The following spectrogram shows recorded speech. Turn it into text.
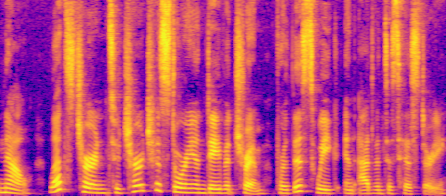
Now, let's turn to church historian David Trim for This Week in Adventist History.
